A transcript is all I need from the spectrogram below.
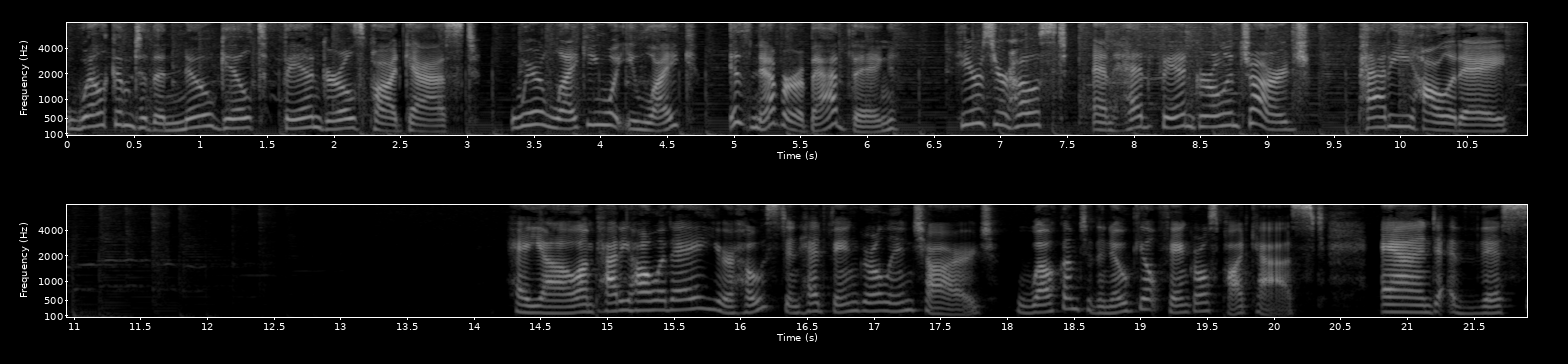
Welcome to the No Guilt Fangirls Podcast, where liking what you like is never a bad thing. Here's your host and head fangirl in charge, Patty Holiday. Hey y'all, I'm Patty Holiday, your host and head fangirl in charge. Welcome to the No Guilt Fangirls Podcast. And this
